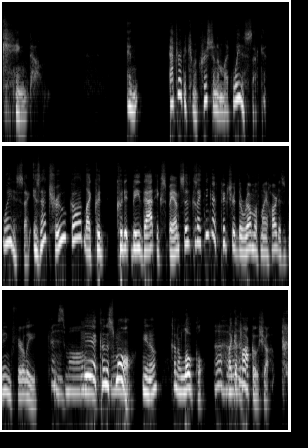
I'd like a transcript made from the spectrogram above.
kingdom. And after I became a Christian, I'm like, wait a second, wait a second. Is that true, God? Like, could could it be that expansive? Because I think I've pictured the realm of my heart as being fairly kind of mm. small. Yeah, kind of mm. small, you know, kind of local, uh-huh. like a uh-huh. taco shop.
